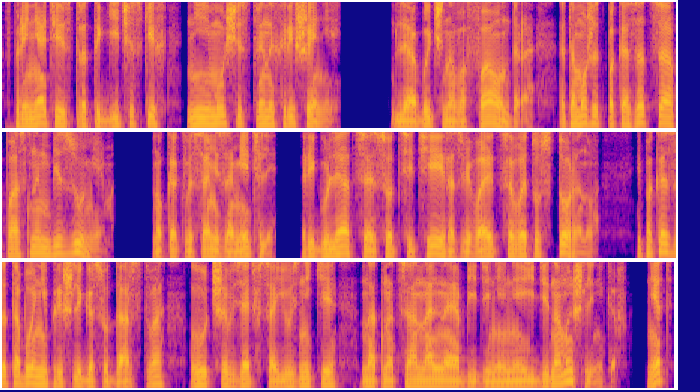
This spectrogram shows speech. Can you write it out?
в принятии стратегических, неимущественных решений. Для обычного фаундера это может показаться опасным безумием, но, как вы сами заметили, регуляция соцсетей развивается в эту сторону, и пока за тобой не пришли государства, лучше взять в союзники наднациональное объединение единомышленников, нет?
